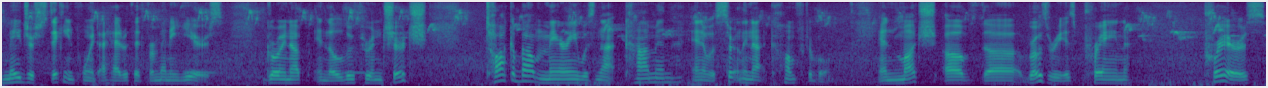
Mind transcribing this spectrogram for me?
major sticking point I had with it for many years. Growing up in the Lutheran church, talk about Mary was not common and it was certainly not comfortable. And much of the rosary is praying prayers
